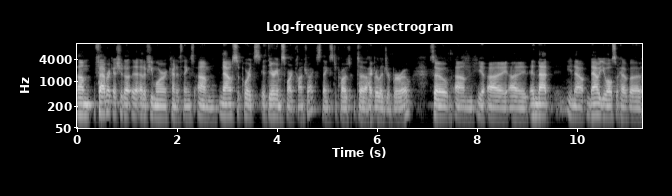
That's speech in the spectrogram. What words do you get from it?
Um, Fabric, I should uh, add a few more kind of things, um, now supports Ethereum smart contracts thanks to, project, to Hyperledger Burrow. So, um, yeah, and that you know now you also have uh,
